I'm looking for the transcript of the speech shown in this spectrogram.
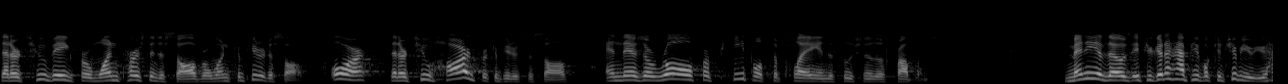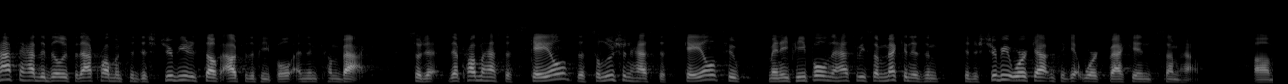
that are too big for one person to solve or one computer to solve, or that are too hard for computers to solve, and there's a role for people to play in the solution of those problems. Many of those, if you're going to have people contribute, you have to have the ability for that problem to distribute itself out to the people and then come back. So that problem has to scale, the solution has to scale to many people, and there has to be some mechanism to distribute work out and to get work back in somehow. Um,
